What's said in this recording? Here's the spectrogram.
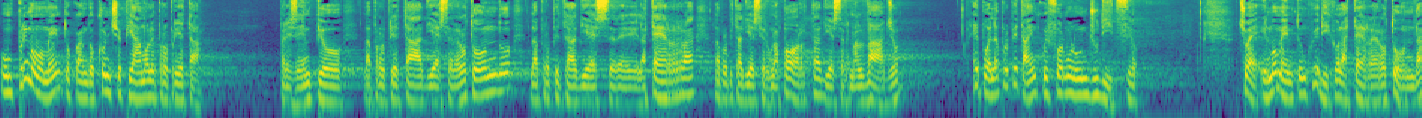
Un primo momento quando concepiamo le proprietà per esempio la proprietà di essere rotondo, la proprietà di essere la terra, la proprietà di essere una porta, di essere malvagio, e poi la proprietà in cui formulo un giudizio, cioè il momento in cui io dico la terra è rotonda,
